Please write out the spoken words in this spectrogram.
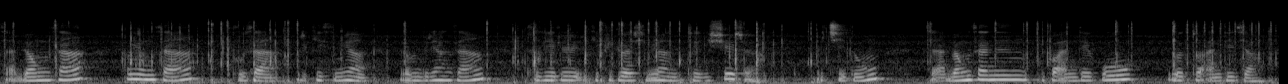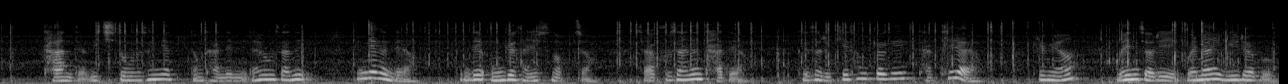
자, 명사, 형용사, 부사 이렇게 있으면 여러분들이 항상 두 개를 이렇게 비교하시면 되게 쉬워져요. 위치 이동. 자, 명사는 이거 안 되고 이것도 안 되죠. 다 안 돼요. 위치 이동도 생략 이동 다 안 됩니다. 형용사는 생략은 돼요. 근데 옮겨 다닐 수는 없죠. 자, 부사는 다 돼요. 그래서 이렇게 성격이 다 틀려요. 그러면 왼절이 when I read a book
